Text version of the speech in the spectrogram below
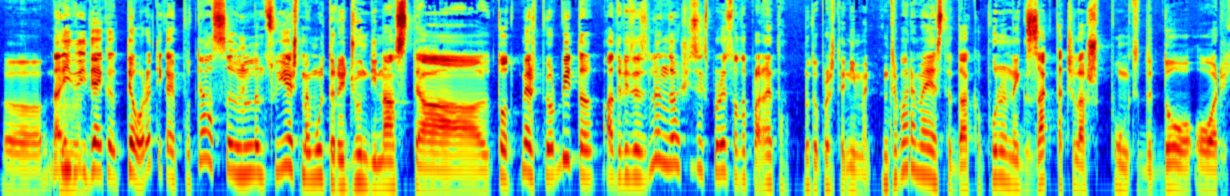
uh, da, mm-hmm. ideea e că teoretic ai putea să înlănțuiești mai multe regiuni din astea, tot mergi pe orbită, aterizezi lângă și să explorezi toată planeta. Nu te oprește nimeni. Întrebarea mea este dacă pun în exact același punct de două ori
